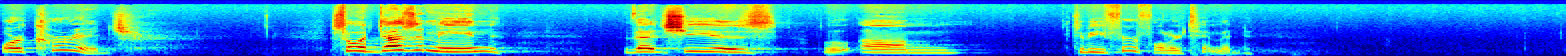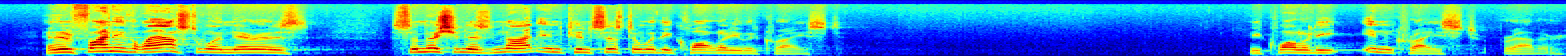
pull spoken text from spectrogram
or courage. So it doesn't mean that she is um, to be fearful or timid. And then finally, the last one there is submission is not inconsistent with equality with Christ. Equality in Christ, rather.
